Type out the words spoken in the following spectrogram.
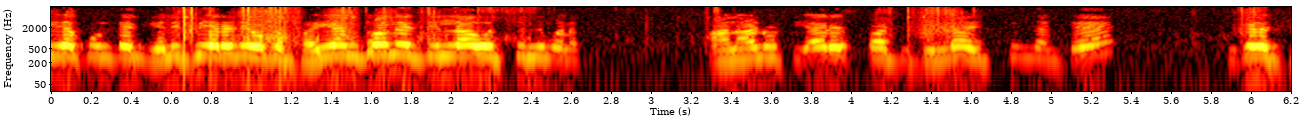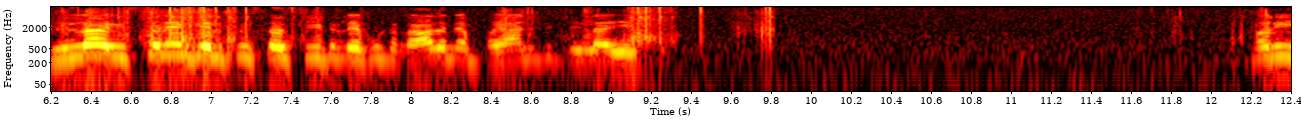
ఇవ్వకుంటే గెలిపారనే ఒక భయంతోనే జిల్లా వచ్చింది మనకు. ఆనాడు టిఆర్ఎస్ పార్టీ జిల్లా ఇచ్చిందంటే ఇక్కడ జిల్లా ఇస్తేనే గెలిపిస్తారు సీటు లేకుంటే రాదనే భయానికి జిల్లా చేసింది మరి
